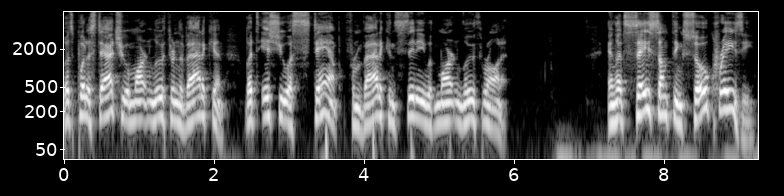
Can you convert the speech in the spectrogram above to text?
Let's put a statue of Martin Luther in the Vatican. Let's issue a stamp from Vatican City with Martin Luther on it. And let's say something so crazy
